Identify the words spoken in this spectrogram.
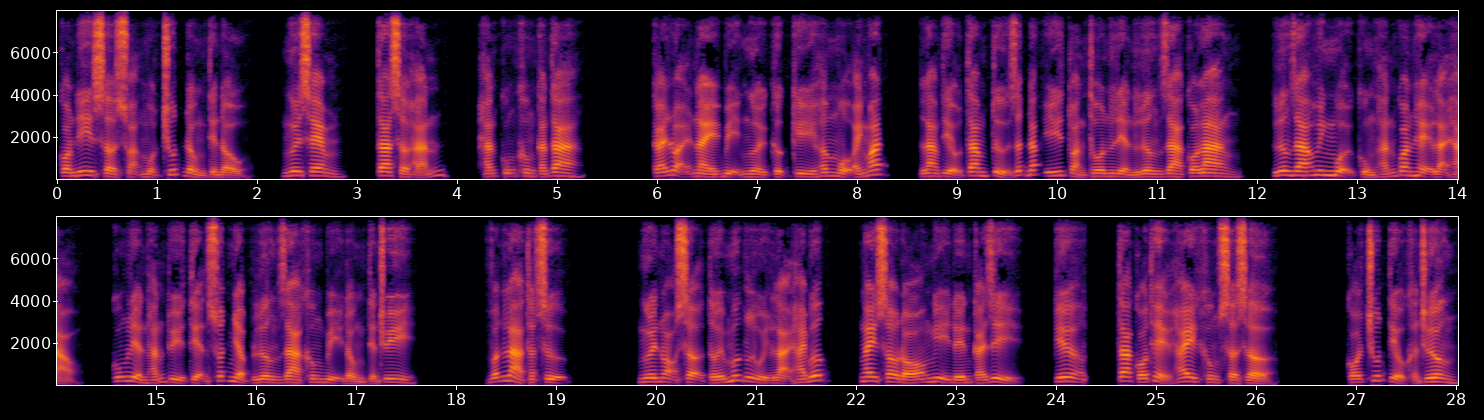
còn đi sờ soạn một chút đồng tiền đầu, ngươi xem, ta sờ hắn, hắn cũng không cắn ta. Cái loại này bị người cực kỳ hâm mộ ánh mắt, làm tiểu tam tử rất đắc ý toàn thôn liền lương gia có lang, lương gia huynh muội cùng hắn quan hệ lại hảo, cũng liền hắn tùy tiện xuất nhập lương gia không bị đồng tiền truy. Vẫn là thật sự. Người nọ sợ tới mức lùi lại hai bước, ngay sau đó nghĩ đến cái gì, kia, ta có thể hay không sờ sờ. Có chút tiểu khẩn trương.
